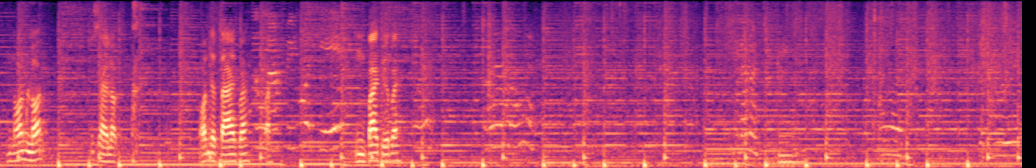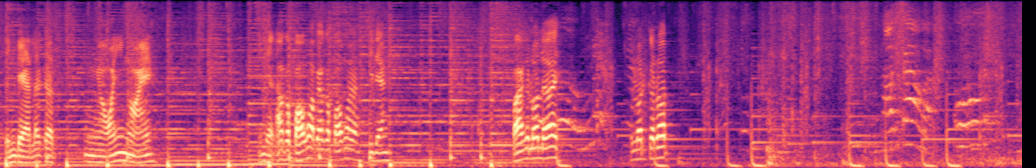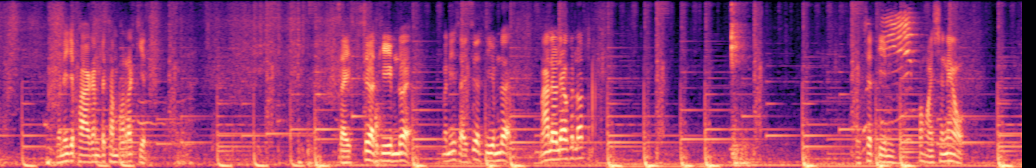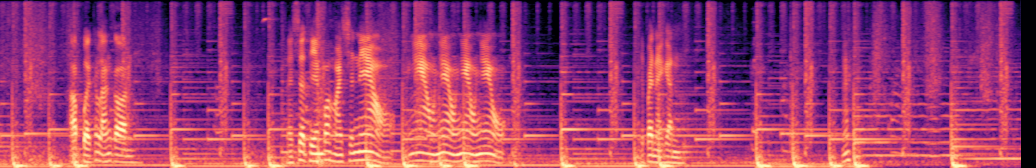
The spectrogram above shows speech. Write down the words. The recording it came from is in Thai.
มันร้อนมันร้อนไม่ใส่หรอกร้อนจะตายไปไปอืมไปถือไป แดดแล้วก็หงอยหงอยเห็นแดดเอากระเป๋าพ่อไปเอากระเป๋าพ่อสีแดงไปขึ้นรถเลยขึ้นรถก็รถวันนี้จะพากันไปทำภารกิจ ใส่เสื้อทีมด้วย วันนี้ใส่เสื้อทีมด้วย มาเร็วๆขึ้นรถใส่เสื้อทีมพ่อหอยชาแนล เอาเปิดข้างหลังก่อนใส่เสื้อทีมพ่อหอยชาแนลแง่วแง่วแง่วแง่วจะไปไหนกันนะ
